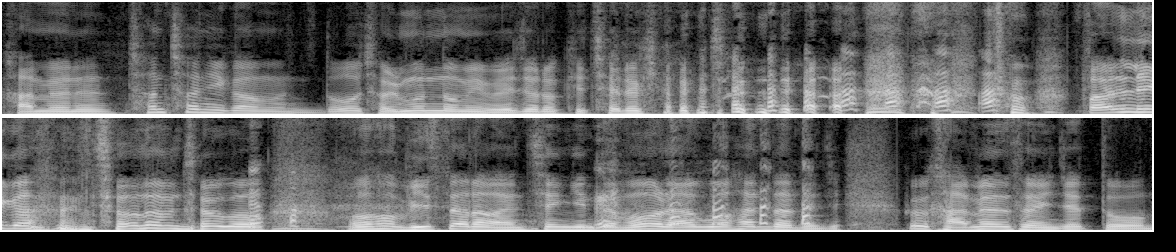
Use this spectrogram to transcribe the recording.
가면은 천천히 가면 너 젊은 놈이 왜 저렇게 체력이 안 좋냐. 또 빨리 가면 저놈 저거 어 밑사람 안 챙긴다 뭐라고 한다든지. 그리고 가면서 이제 또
